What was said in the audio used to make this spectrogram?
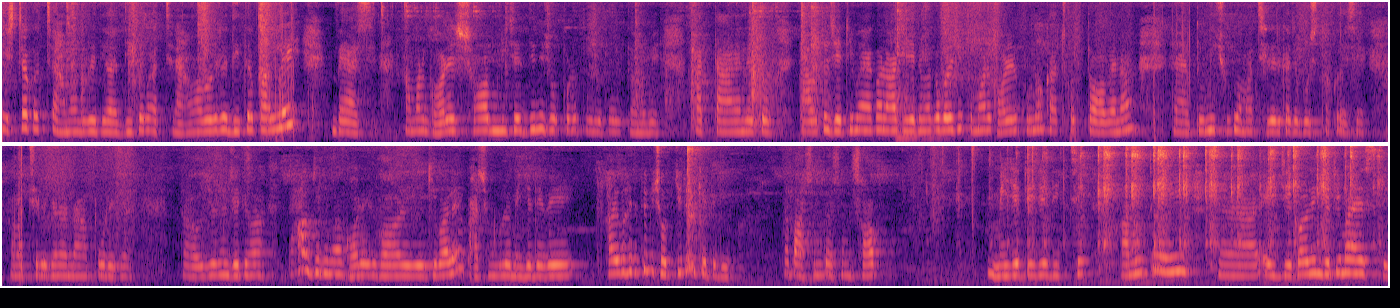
চেষ্টা করছে হামাগুড়ি দেওয়ার দিতে পারছে না। হামাগুড়িটা দিতে পারলেই ব্যাস, আমার ঘরের সব নিচের জিনিস ওপরে তুলে ফেলতে হবে। আর তা নাহলে তো, তাও তো জেঠিমা এখন আছে জেঠিমাকে বলেছি তোমার ঘরের কোনো কাজ করতে হবে না। হ্যাঁ তুমি শুধু আমার ছেলের কাছে বসে থাকো এসে, আমার ছেলে যেন না পড়ে যায়। তা ওই জন্য জেঠিমা, তাও জেঠিমা ঘরের ঘর ইয়ে কী বলে, বাসনগুলো মেজে দেবে। খাই বলে তুমি সবজিটাই কেটে দিও। তা বাসন টাসন সব মেজে টেজে দিচ্ছে। আমি তো এই এই যে কদিন জেঠিমা এসছে,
